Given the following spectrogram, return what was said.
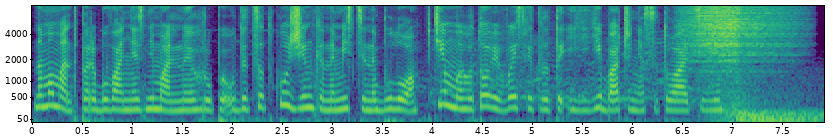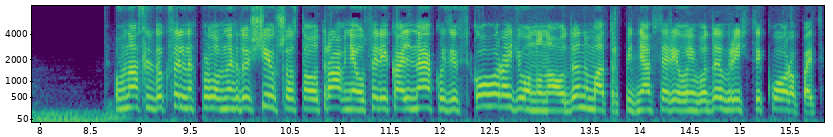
На момент перебування знімальної групи у дитсадку жінки на місці не було. Втім, ми готові висвітлити і її бачення ситуації. Внаслідок сильних проливних дощів 6 травня у селі Кальне Козівського району на один метр піднявся рівень води в річці Коропець.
